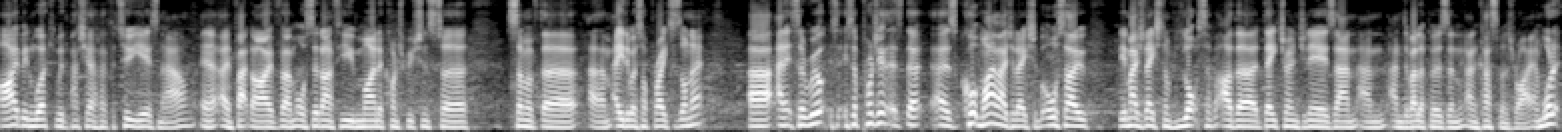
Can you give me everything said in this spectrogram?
I've been working with Apache Airflow for two years now. Uh, in fact, I've um, also done a few minor contributions to some of the um, AWS operators on it. Uh, and it's a real, it's a project that has caught my imagination, but also the imagination of lots of other data engineers and, and, and developers and, and customers, right? And what it,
